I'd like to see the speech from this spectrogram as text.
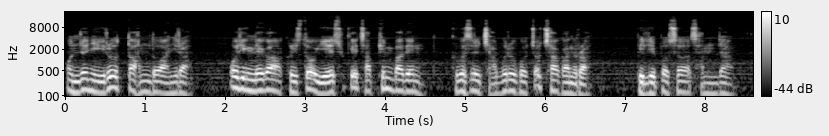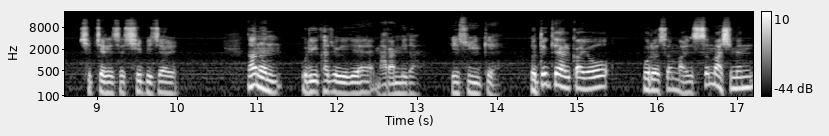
온전히 이루었다 함도 아니라 오직 내가 그리스도 예수께 잡힌 바 된 그것을 잡으려고 쫓아가노라. 빌립보서 3장 10절에서 12절 나는 우리 가족에게 말합니다. 예수님께 어떻게 할까요? 물어서 말씀하시면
